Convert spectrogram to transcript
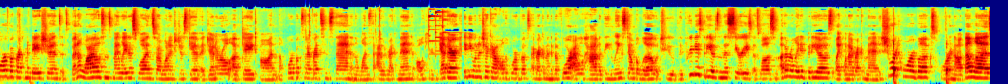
horror book recommendations. It's been a while since my latest one, so I wanted to just give a general update on the horror books that I've read since then and the ones that I would recommend all here together. If you want to check out all the horror books I've recommended before, I will have the links down below to the previous videos in this series, as well as some other related videos, like when I recommend short horror books, horror novellas,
